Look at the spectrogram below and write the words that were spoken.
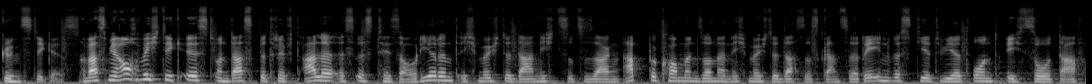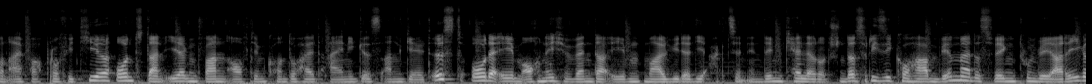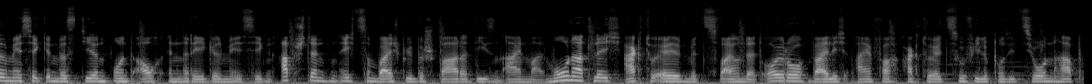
günstig ist. Was mir auch wichtig ist und das betrifft betrifft alle. Es ist thesaurierend. Ich möchte da nichts sozusagen abbekommen, sondern ich möchte, dass das Ganze reinvestiert wird und ich so davon einfach profitiere und dann irgendwann auf dem Konto halt einiges an Geld ist oder eben auch nicht, wenn da eben mal wieder die Aktien in den Keller rutschen. Das Risiko haben wir immer, deswegen tun wir ja regelmäßig investieren und auch in regelmäßigen Abständen. Ich zum Beispiel bespare diesen einmal monatlich, aktuell mit 200 Euro, weil ich einfach aktuell zu viele Positionen habe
